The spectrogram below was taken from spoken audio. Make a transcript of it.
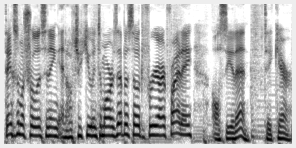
Thanks so much for listening, and I'll check you in tomorrow's episode, Free Art Friday. I'll see you then. Take care.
